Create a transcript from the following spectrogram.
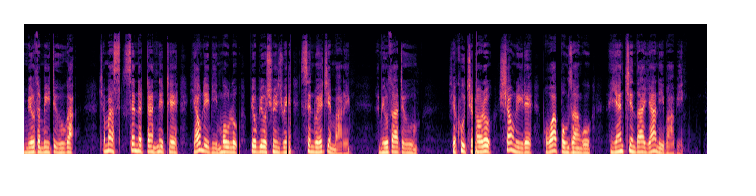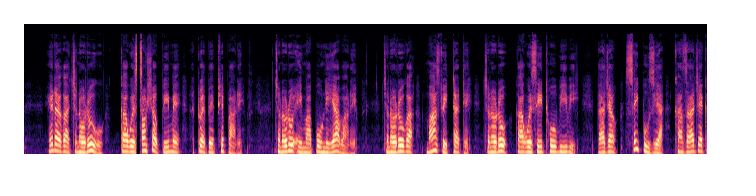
အမျိုးသမီးတူကကျမဆက်နှစ်တန်းနှစ်ထဲရောက်နေပြီမဟုတ်လို့ပျော်ပျော်ရွှင်ရွှင်ဆင်နွှဲကျင်ပါတယ်အမျိုးသားတူယခုကျွန်တော်တို့ရှောက်နေတဲ့ဘဝပုံစံကိုအရန်ကျင့်သားရနေပါပြီအဲ့ဒါကကျွန်တော်တို့ကိုကာဝယ်ဆောက်ရှောက်ပေးမဲ့အတွက်ပဲဖြစ်ပါတယ် ကျွန်တော်တို့အိမ်မှာပုံနေရပါတယ်ကျွန်တော်တို့က mask တွေတတ်တယ်ကျွန်တော်တို့ကာဝယ်ဆေးထိုးပြီးပြီဒါကြောင့်စိတ်ပူစရာခံစားချက်က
